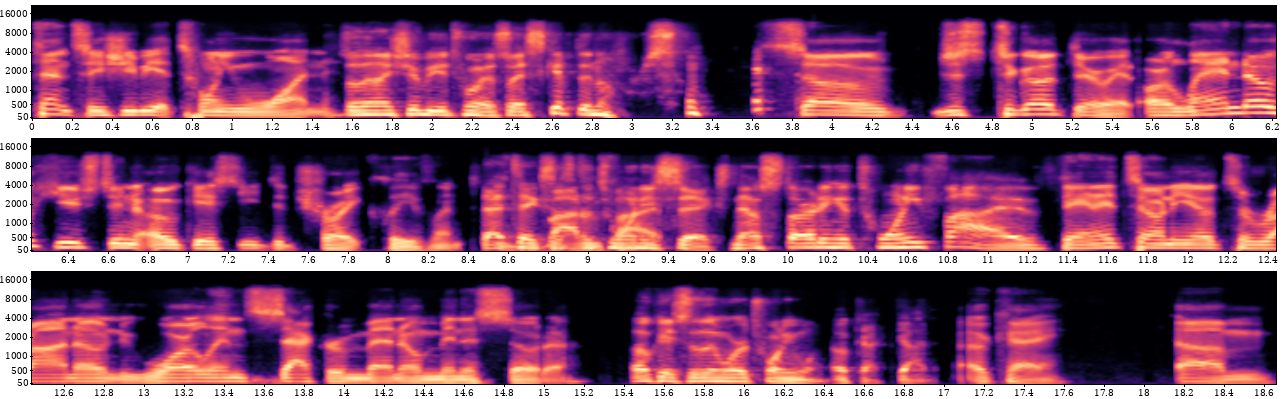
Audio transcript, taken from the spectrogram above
10, so you should be at 21. So then I should be at 20. So I skipped the numbers. so just to go through it Orlando, Houston, OKC, Detroit, Cleveland. That takes us to bottom five. 26. Now starting at 25. San Antonio, Toronto, New Orleans, Sacramento, Minnesota. Okay, so then we're at 21. Okay, got it. Okay. Um,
